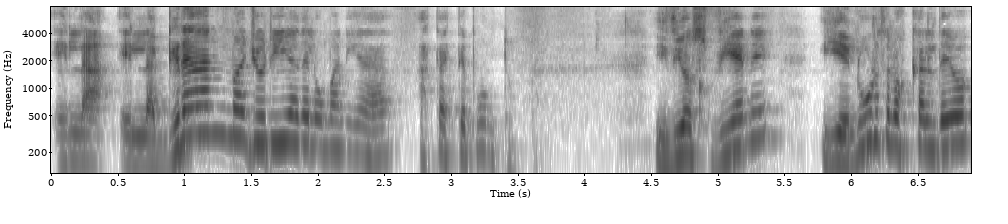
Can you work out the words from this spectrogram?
en la, en la gran mayoría de la humanidad hasta este punto. Y Dios viene y en Ur de los Caldeos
